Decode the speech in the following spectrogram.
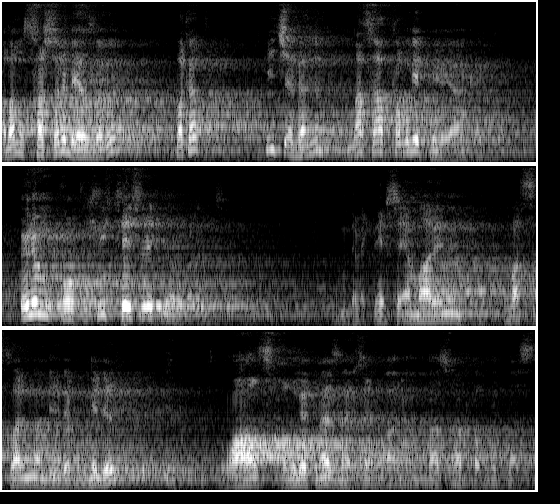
Adamın saçları beyazladı fakat hiç efendim nasihat kabul etmiyor yani. Ölüm korkusu hiç tesir etmiyor ona. Demek nefsi emmarenin vasıflarından biri de bu nedir? Vaaz kabul etmez nefsi emmare. Nasihat kabul etmez.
